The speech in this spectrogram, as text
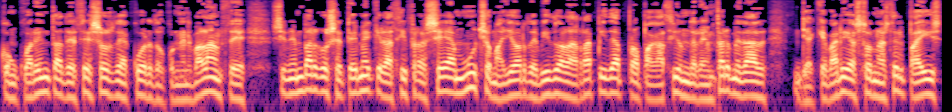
con 40 decesos de acuerdo con el balance. Sin embargo, se teme que la cifra sea mucho mayor debido a la rápida propagación de la enfermedad, ya que varias zonas del país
